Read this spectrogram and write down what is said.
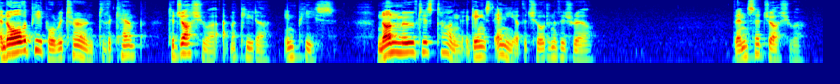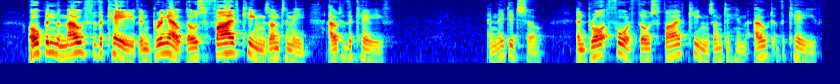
And all the people returned to the camp to Joshua at Makkedah in peace. None moved his tongue against any of the children of Israel. Then said Joshua, Open the mouth of the cave, and bring out those five kings unto me out of the cave. And they did so, and brought forth those five kings unto him out of the cave,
